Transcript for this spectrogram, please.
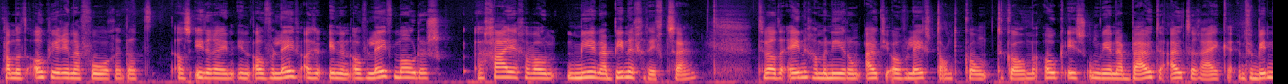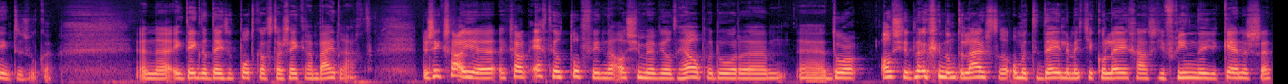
kwam dat ook weer in naar voren. Dat als iedereen in, overleef, in een overleefmodus uh, ga je gewoon meer naar binnen gericht zijn. Terwijl de enige manier om uit die overleefstand te komen ook is om weer naar buiten uit te reiken en verbinding te zoeken. En uh, ik denk dat deze podcast daar zeker aan bijdraagt. Dus ik zou, je, ik zou het echt heel tof vinden als je me wilt helpen door, uh, door, als je het leuk vindt om te luisteren, om het te delen met je collega's, je vrienden, je kennissen.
